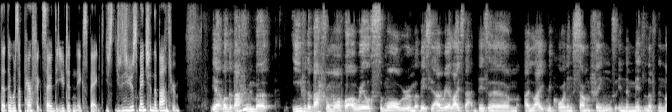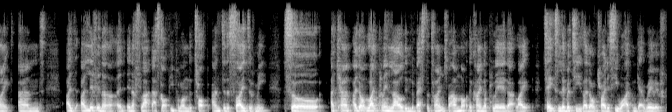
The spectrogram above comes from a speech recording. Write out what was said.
that there was a perfect sound that you didn't expect? You, did you just mention the bathroom? Yeah, well, the bathroom, but even the bathroom, I've got a real small room. But basically, I realized that there's um, I like recording some things in the middle of the night, and I I live in a in a flat that's got people on the top and to the sides of me. So I can't. I don't like playing loud in the best of times, but I'm not the kind of player that like takes liberties. I don't try to see what I can get away with.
